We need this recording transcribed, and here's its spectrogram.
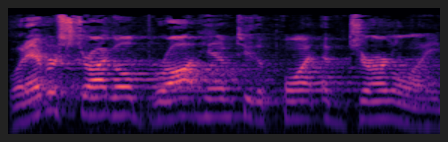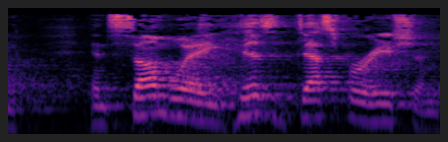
Whatever struggle brought him to the point of journaling, in some way his desperation,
